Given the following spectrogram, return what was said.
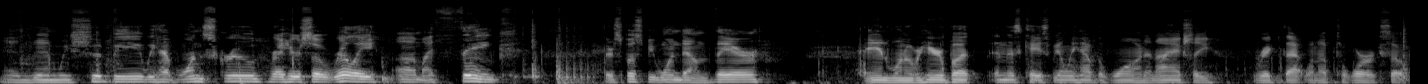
And then we should be, we have one screw right here. So really, um, I think there's supposed to be one down there and one over here. But in this case, we only have the one and I actually rigged that one up to work. So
